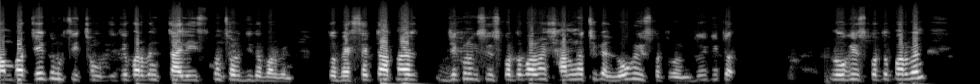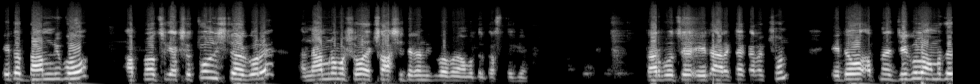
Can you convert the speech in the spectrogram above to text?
নাম্বার যে কোনো কিছু ইচ্ছা দিতে পারবেন, চাইলে স্পন্সর দিতে পারবেন। তো ব্যাক সাইডটা আপনার যে কোনো কিছু ইউজ করতে পারবেন। সামনে হচ্ছে লোগো ইউজ করতে পারবেন। দুই, দুইটা লোগো ইউজ করতে পারবেন। এটার দাম নিব আপনার হচ্ছে একশো চল্লিশ টাকা করে। আর নাম নাম্বার সহ একশো আশি টাকা নিতে পারবেন আমাদের কাছ থেকে। তারপর হচ্ছে এটা আরেকটা কালেকশন এটাও আপনার যেগুলো আমাদের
